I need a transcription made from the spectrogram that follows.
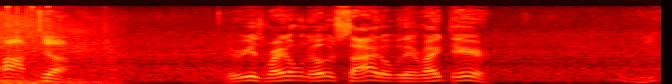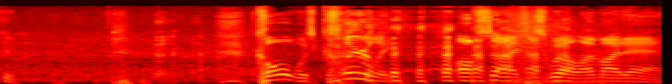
popped up. There he is right on the other side over there, right there. Ooh, you could. Cole was clearly offsides as well, I might add.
